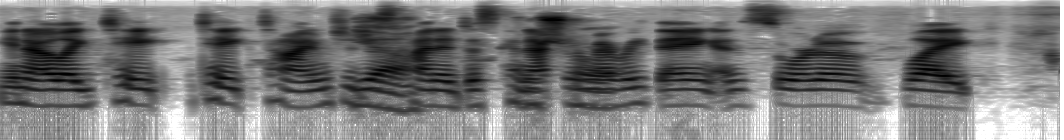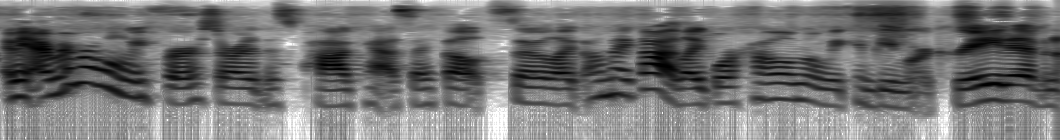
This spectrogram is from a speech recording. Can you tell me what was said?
you know like take take time to yeah, just kind of disconnect sure. from everything and sort of like I mean, I remember when we first started this podcast, I felt so like, oh my God, like we're home and we can be more creative. And,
